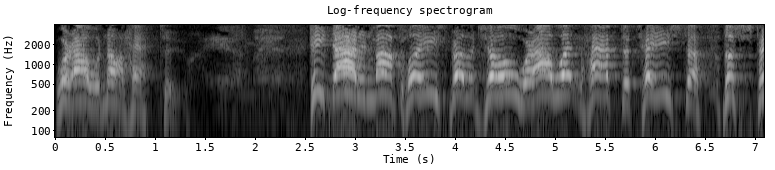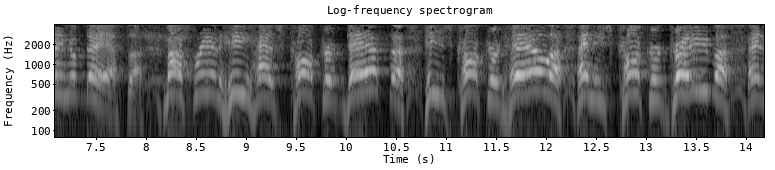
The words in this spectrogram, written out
where I would not have to. He died in my place, Brother Joe, where I wouldn't have to taste uh, the sting of death. Uh, my friend, He has conquered death. Uh, he's conquered hell uh, and He's conquered grave. Uh, and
